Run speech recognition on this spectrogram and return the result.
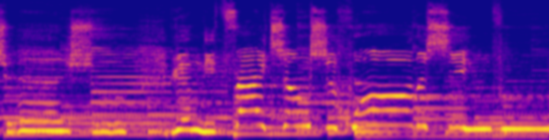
眷属，愿你在城市活。得幸福。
